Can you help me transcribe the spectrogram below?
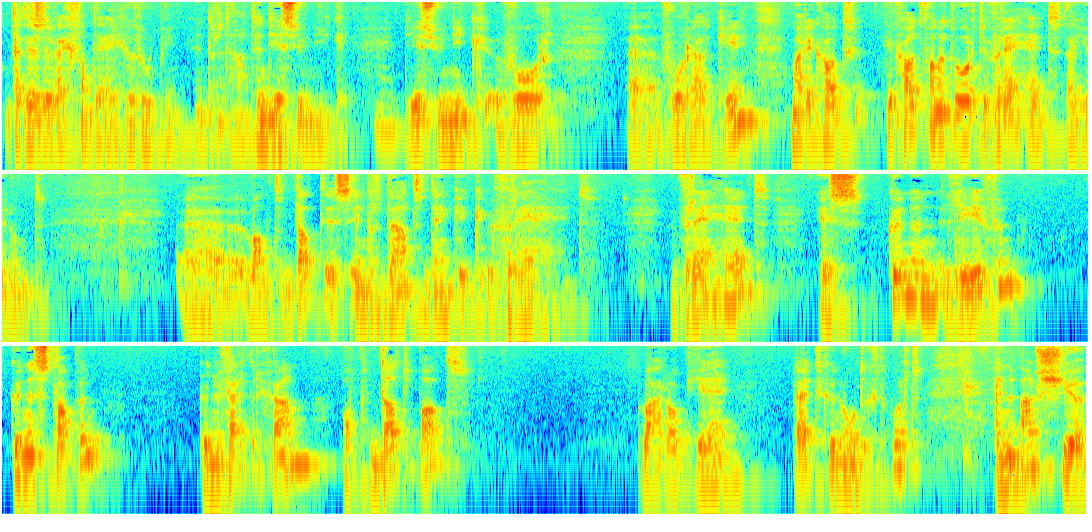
Dat is de weg van de eigen roeping, inderdaad, en die is uniek. Hmm. Die is uniek voor, uh, voor elkeen. Maar ik houd, ik houd van het woord vrijheid dat je noemt. Uh, want dat is inderdaad, denk ik, vrijheid. Vrijheid is kunnen leven, kunnen stappen kunnen verder gaan op dat pad waarop jij uitgenodigd wordt. En als je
